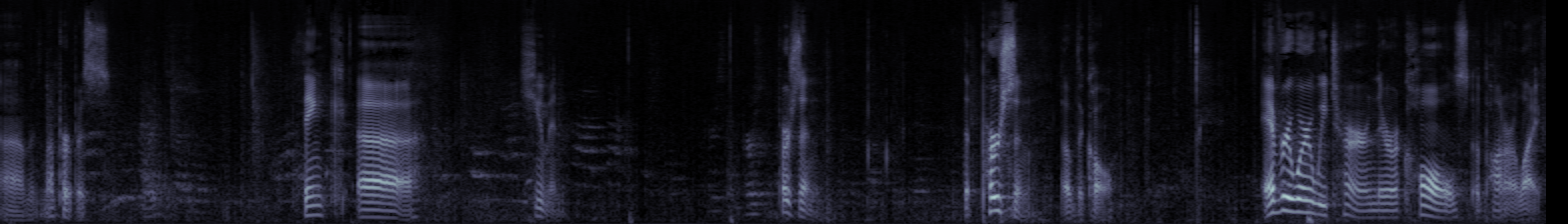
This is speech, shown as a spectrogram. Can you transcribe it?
Um, not purpose. Think uh, human. Person. The person of the call. Everywhere we turn, there are calls upon our life.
